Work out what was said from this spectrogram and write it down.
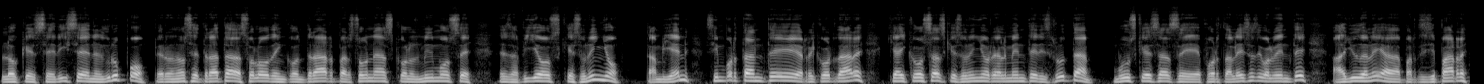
lo que se dice en el grupo, pero no se trata solo de encontrar personas con los mismos eh, desafíos que su niño. También es importante recordar que hay cosas que su niño realmente disfruta. Busque esas eh, fortalezas igualmente, ayúdenle a participar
